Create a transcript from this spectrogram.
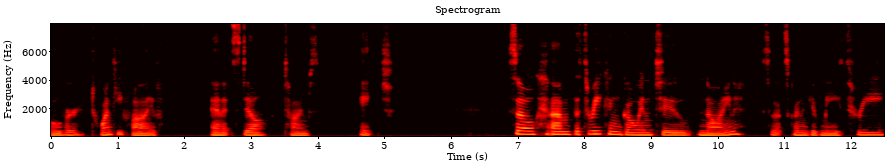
over 25, and it's still times h. So um, the 3 can go into 9, so that's going to give me 3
